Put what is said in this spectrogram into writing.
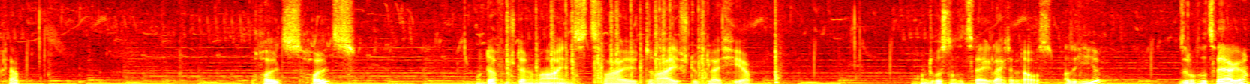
klappt. Holz, Holz. Und davon stellen wir mal eins, zwei, drei Stück gleich her. Und rüsten unsere Zwerge gleich damit aus. Also hier sind unsere Zwerge.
